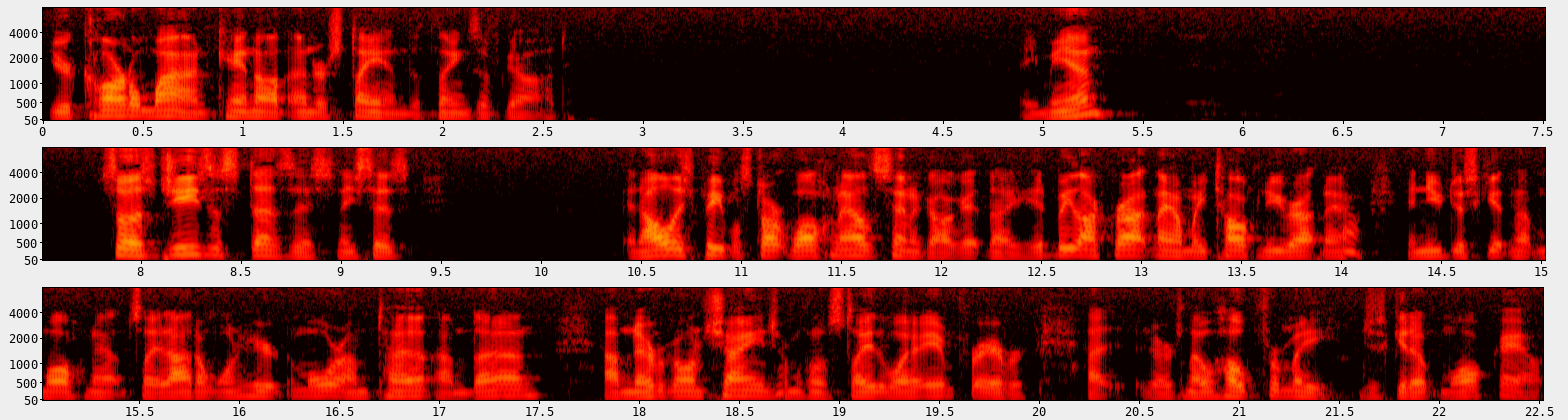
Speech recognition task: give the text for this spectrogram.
Your carnal mind cannot understand the things of God. Amen? So as Jesus does this, and he says, and all these people start walking out of the synagogue that day. It'd be like right now, me talking to you right now, and you just getting up and walking out and saying, I don't want to hear it no more. I'm, t- I'm done. I'm never going to change. I'm going to stay the way I am forever. I, there's no hope for me. Just get up and walk out.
